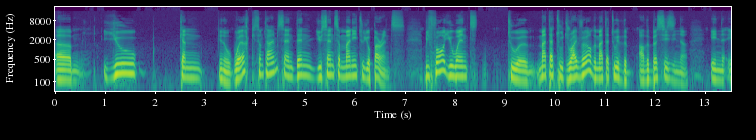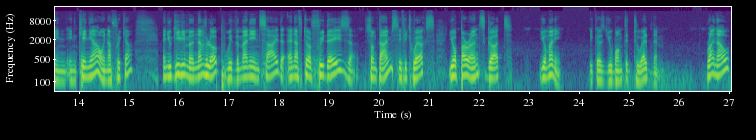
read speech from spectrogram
um, you can, you know, work sometimes and then you send some money to your parents. Before you went to a matatu driver, the matatu the, are the buses in, uh, in, in, in Kenya or in Africa and you give him an envelope with the money inside, and after three days, sometimes, if it works, your parents got your money because you wanted to help them. Right now,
